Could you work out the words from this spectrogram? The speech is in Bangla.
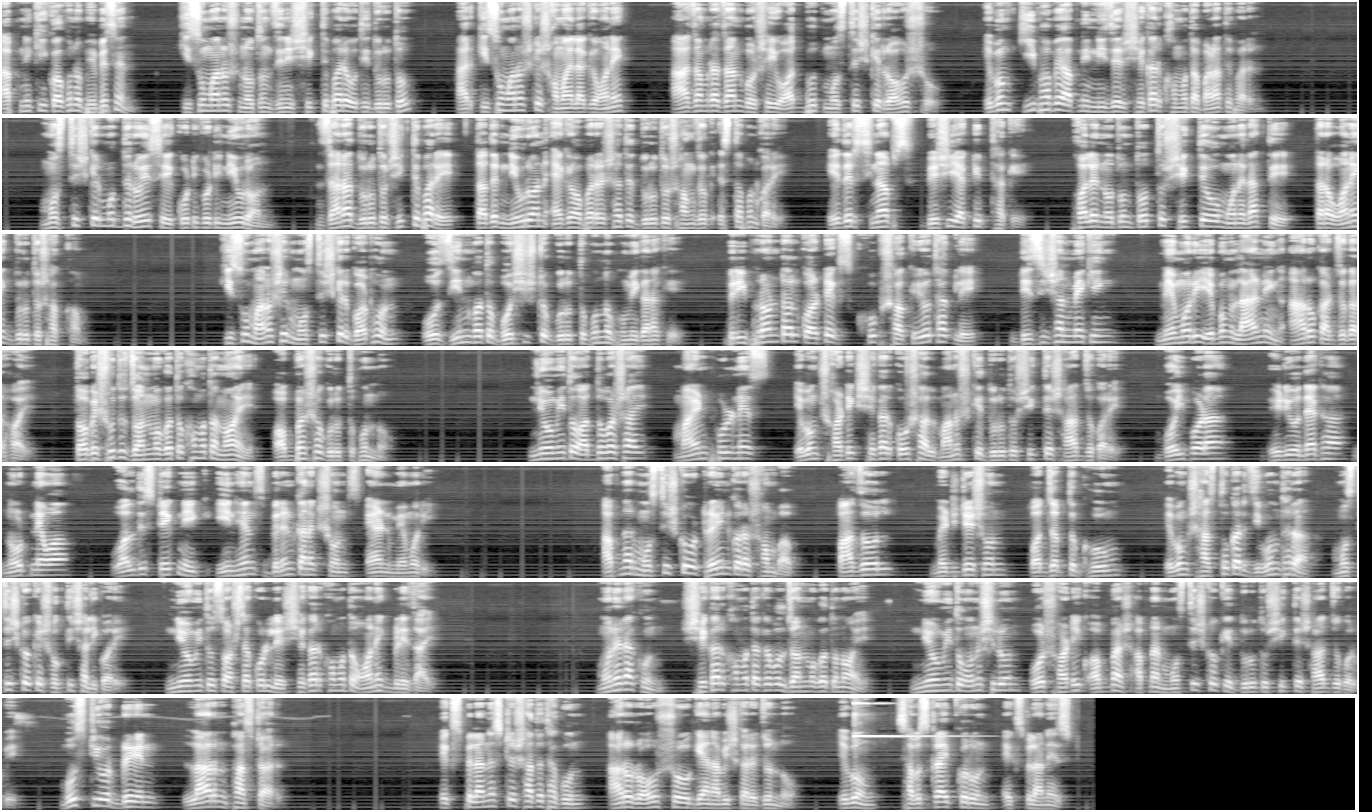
আপনি কি কখনো ভেবেছেন কিছু মানুষ নতুন জিনিস শিখতে পারে অতি দ্রুত? আর কিছু মানুষকে সময় লাগে অনেক। আজ আমরা জানব সেই অদ্ভুত মস্তিষ্কের রহস্য এবং কীভাবে আপনি নিজের শেখার ক্ষমতা বাড়াতে পারেন। মস্তিষ্কের মধ্যে রয়েছে কোটি কোটি নিউরন। যারা দ্রুত শিখতে পারে, তাদের নিউরন একে অপরের সাথে দ্রুত সংযোগ স্থাপন করে। এদের সিনাপস বেশি অ্যাক্টিভ থাকে। ফলে নতুন তথ্য শিখতে ও মনে রাখতে তারা অনেক দ্রুত সক্ষম। কিছু মানুষের মস্তিষ্কের গঠন ও জিনগত বৈশিষ্ট্য গুরুত্বপূর্ণ ভূমিকা রাখে। প্রিফ্রন্টাল কর্টেক্স খুব সক্রিয় থাকলে ডিসিশন মেকিং, মেমোরি এবং লার্নিং আরও কার্যকর হয়। তবে শুধু জন্মগত ক্ষমতা নয়, অভ্যাসও গুরুত্বপূর্ণ। নিয়মিত অধ্যবসায়, মাইন্ডফুলনেস এবং সঠিক শেখার কৌশল মানুষকে দ্রুত শিখতে সাহায্য করে। বই পড়া, ভিডিও দেখা, নোট নেওয়া all this technique, enhance brain connections and memory. আপনার মস্তিষ্ক ট্রেন করা সম্ভব। পাজল মেডিটেশন পর্যাপ্ত ঘুম এবং স্বাস্থ্যকর জীবনধারা মস্তিষ্ককে শক্তিশালী করে। নিয়মিত চর্চা করলে শেখার ক্ষমতা অনেক বেড়ে যায়। মনে রাখুন, শেখার ক্ষমতা কেবল জন্মগত নয়, নিয়মিত অনুশীলন ও সঠিক অভ্যাস আপনার মস্তিষ্ককে দ্রুত শিখতে সাহায্য করবে। Boost your brain learn faster এক্সপ্লানেস্টের সাথে থাকুন আরও রহস্য জ্ঞান আবিষ্কারের জন্য। এবং সাবস্ক্রাইব করুন এক্সপ্লানেস্ট।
